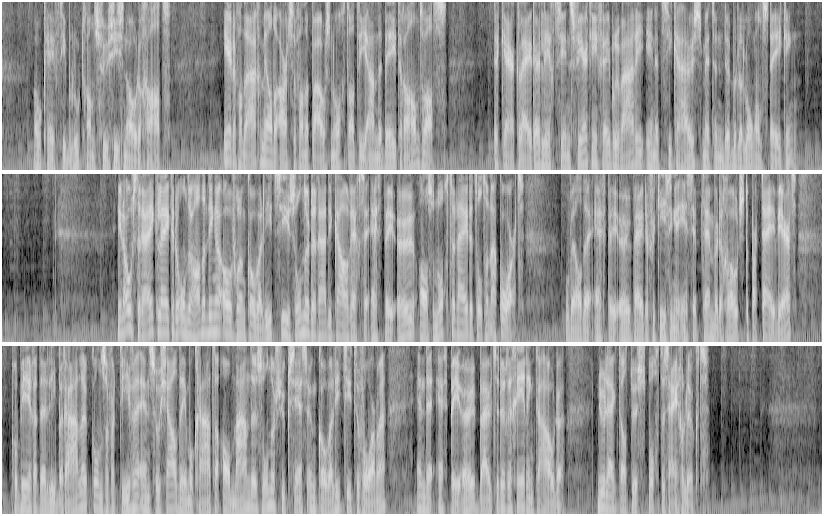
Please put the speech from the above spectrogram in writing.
Ook heeft hij bloedtransfusies nodig gehad. Eerder vandaag meldden artsen van de paus nog dat hij aan de betere hand was. De kerkleider ligt sinds 14 februari in het ziekenhuis met een dubbele longontsteking. In Oostenrijk lijken de onderhandelingen over een coalitie zonder de radicaal-rechtse FPE alsnog te leiden tot een akkoord. Hoewel de FPE bij de verkiezingen in september de grootste partij werd... proberen de liberalen, conservatieven en sociaaldemocraten al maanden zonder succes een coalitie te vormen... en de FPE buiten de regering te houden. Nu lijkt dat dus toch te zijn gelukt.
